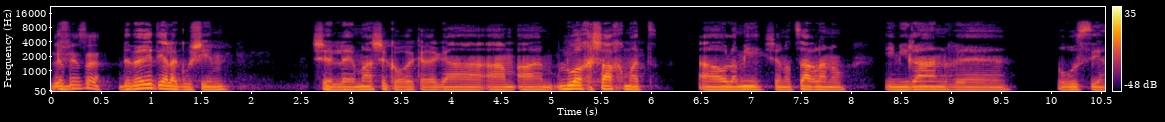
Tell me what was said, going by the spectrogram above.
לפי זה. דבר איתי על הגושים של אה, מה שקורה כרגע, הלוח שחמט העולמי שנוצר לנו עם איראן ורוסיה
